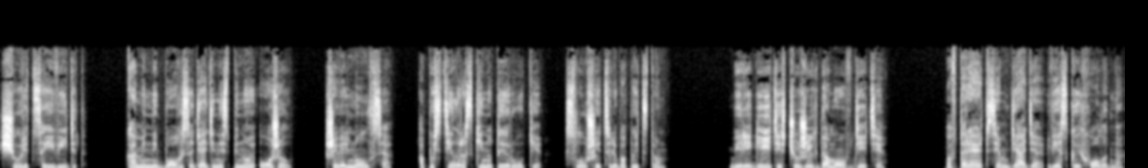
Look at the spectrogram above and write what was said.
Щурится и видит. Каменный бог за дядиной спиной ожил, шевельнулся, опустил раскинутые руки, слушается любопытством. «Берегитесь чужих домов, дети!» Повторяет всем дядя веско и холодно.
